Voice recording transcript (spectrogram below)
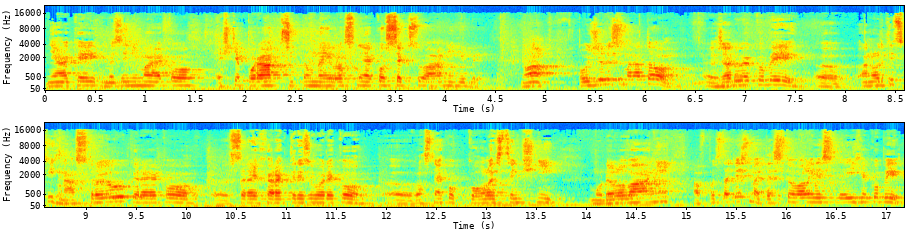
nějaký mezi nimi jako ještě porád přítomný vlastně jako sexuální hybrid. No a použili jsme na to řadu jakoby uh, analytických nástrojů, které jako uh, se dají charakterizovat jako vlastně jako koalescenční modelování. A v podstatě jsme testovali, jestli jejich jakoby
